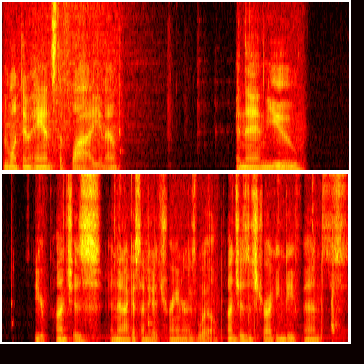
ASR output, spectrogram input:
We want them hands to fly, you know? And then you, your punches. And then I guess I need a trainer as well. Punches and striking defense.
